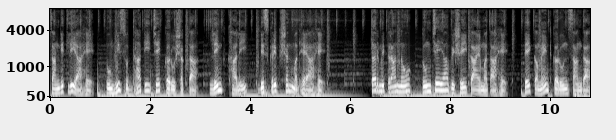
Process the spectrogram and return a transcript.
सांगितली आहे. तुम्ही सुद्धा ती चेक करू शकता. लिंक खाली डिस्क्रिप्शनमध्ये आहे. तर मित्रांनो तुमचे या विषयी काय मत आहे ते कमेंट करून सांगा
